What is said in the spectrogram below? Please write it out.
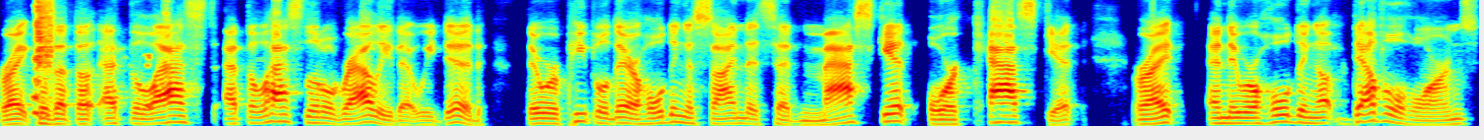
right? Because at the at the last at the last little rally that we did there were people there holding a sign that said mask it or casket right? And they were holding up devil horns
